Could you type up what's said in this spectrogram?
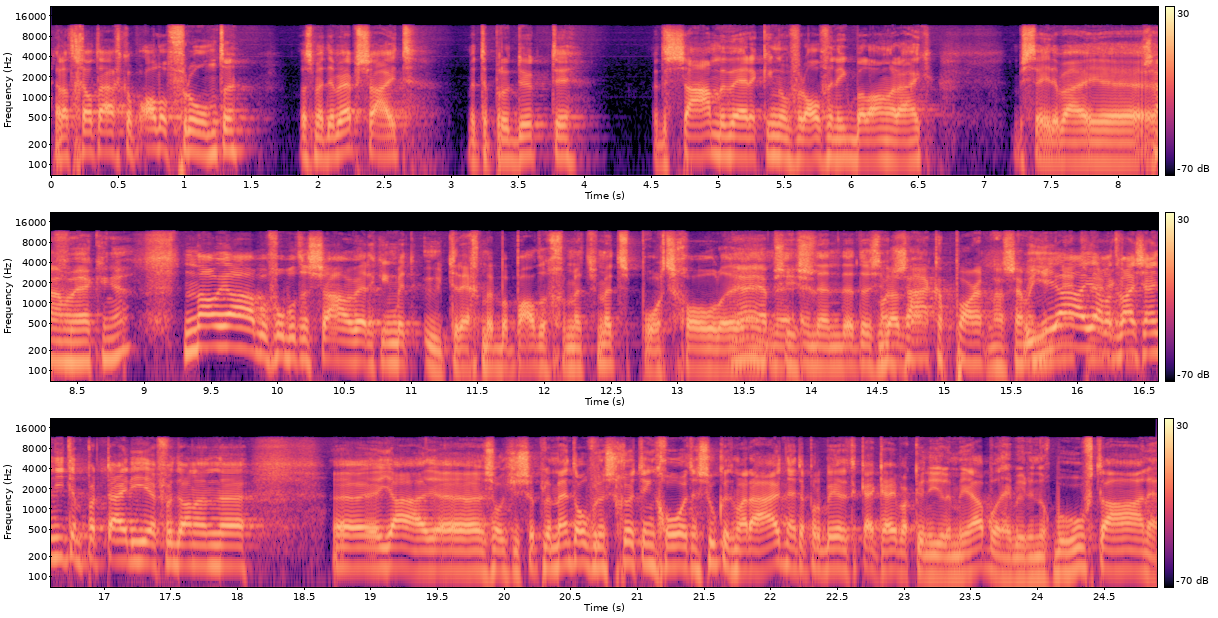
En dat geldt eigenlijk op alle fronten. Dat is met de website, met de producten, de samenwerking. En vooral vind ik belangrijk besteden wij... Uh, Samenwerkingen? Nou ja, bijvoorbeeld een samenwerking met Utrecht, met bepaalde met, met sportscholen. Ja, ja precies. En, en, en, dus zakenpartners. Ja, netwerk. ja, want wij zijn niet een partij die even dan een... Uh, uh, ja, uh, zoals je supplement over een schutting gooit en zoek het maar uit. Net te proberen te kijken, hey, waar kunnen jullie mee helpen? Wat hebben jullie nog behoefte aan? Uh,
